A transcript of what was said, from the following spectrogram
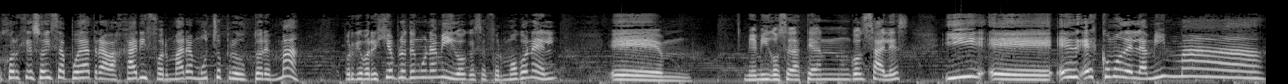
Jorge Soiza pueda trabajar y formar a muchos productores más. Porque, por ejemplo, tengo un amigo que se formó con él, eh, mi amigo Sebastián González, y eh, es, como de la misma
